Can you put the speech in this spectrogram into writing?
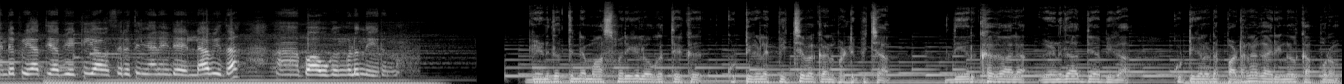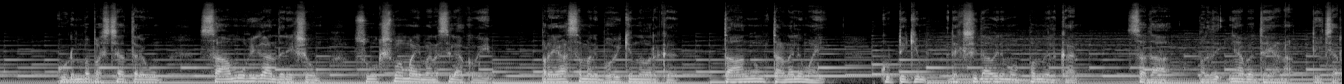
എന്റെ പ്രിയ അധ്യാപികയ്ക്ക് ഈ അവസരത്തിൽ ഞാൻ എന്റെ എല്ലാവിധ ഭാവുകങ്ങളും നേരുന്നു. ഗണിതത്തിന്റെ മാസ്മരിക ലോകത്തേക്ക് കുട്ടികളെ പിച്ചവെക്കാൻ പഠിപ്പിച്ച ദീർഘകാല ഗണിതാധ്യാപിക കുട്ടികളുടെ പഠനകാര്യങ്ങൾക്കപ്പുറം കുടുംബ പശ്ചാത്തലവും സാമൂഹിക അന്തരീക്ഷവും സൂക്ഷ്മമായി മനസ്സിലാക്കുകയും പ്രയാസം അനുഭവിക്കുന്നവർക്ക് താങ്ങും തണലുമായി കുട്ടിക്കും രക്ഷിതാവിനും ഒപ്പം നിൽക്കാൻ സദാ പ്രതിജ്ഞാബദ്ധയാണ് ടീച്ചർ.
